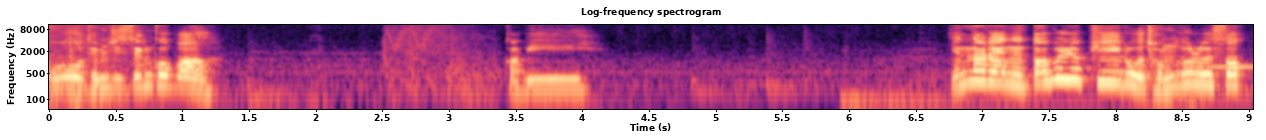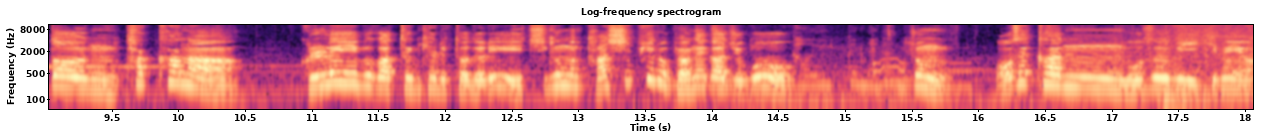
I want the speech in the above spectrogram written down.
오, 데미지 센 거 봐. 까비. 옛날에는 WP로 정글을 썼던 타카나 글레이브 같은 캐릭터들이 지금은 다 CP로 변해가지고. 좀 어색한 모습이 있긴 해요.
